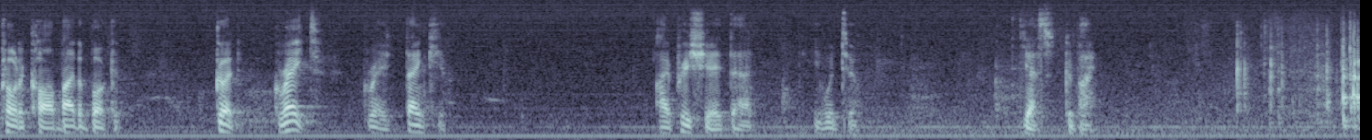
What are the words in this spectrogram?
protocol, by the book. Good. Great. Great. Thank you. I appreciate that. He would too. Yes, goodbye. Did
